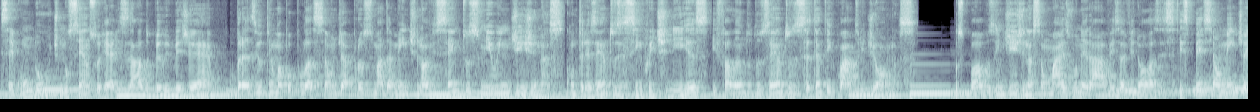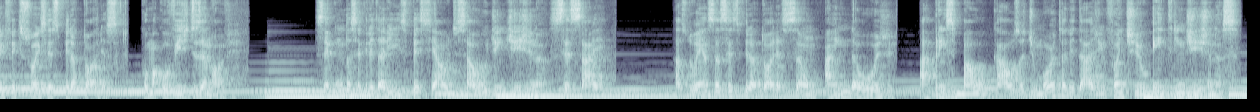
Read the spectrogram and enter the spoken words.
Segundo o último censo realizado pelo IBGE, o Brasil tem uma população de aproximadamente 900 mil indígenas, com 305 etnias e falando 274 idiomas. Os povos indígenas são mais vulneráveis a viroses, especialmente a infecções respiratórias, como a Covid-19. Segundo a Secretaria Especial de Saúde Indígena, SESAI, as doenças respiratórias são, ainda hoje, a principal causa de mortalidade infantil entre indígenas.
